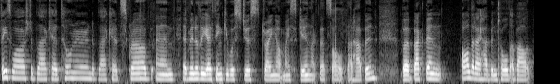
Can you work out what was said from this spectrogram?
face wash, the blackhead toner, and the blackhead scrub. And admittedly, I think it was just drying out my skin, like that's all that happened. But back then, all that I had been told about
